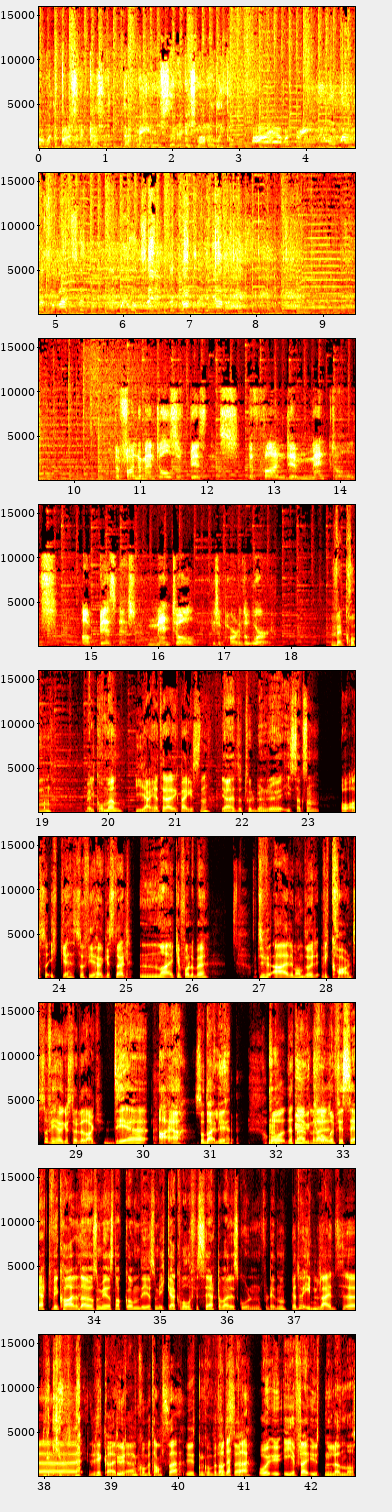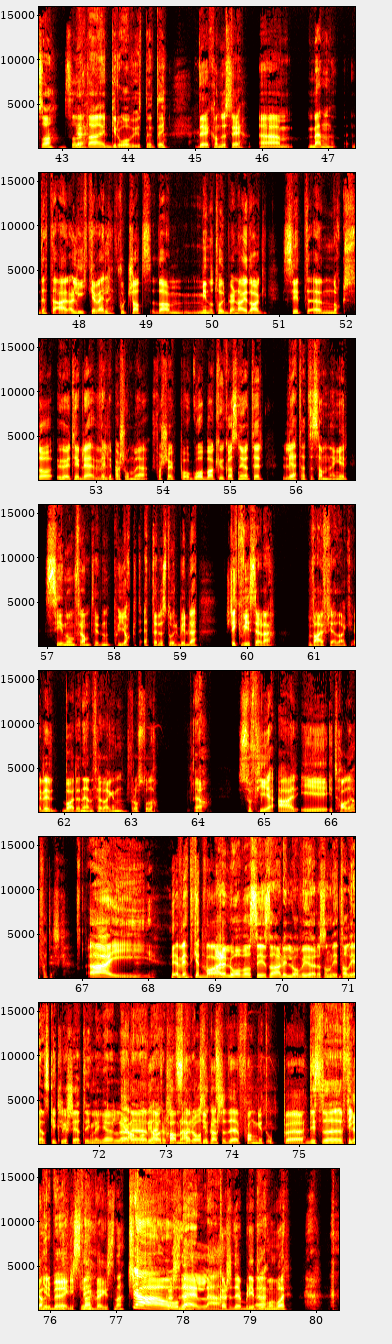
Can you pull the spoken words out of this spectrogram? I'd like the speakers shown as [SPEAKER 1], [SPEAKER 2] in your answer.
[SPEAKER 1] But when the president does it, that means that it is not illegal.
[SPEAKER 2] I have a dream. We will win this election and we will change the country together.
[SPEAKER 3] The fundamentals of business. The fundamentals of business. Mental is a part of the word.
[SPEAKER 4] Velkommen.
[SPEAKER 5] Velkommen.
[SPEAKER 4] Jeg heter Eirik Bergesen,
[SPEAKER 5] Jeg heter Torbjørn Røe Isaksen.
[SPEAKER 4] og altså ikke Sofie Høgestøl.
[SPEAKER 5] Nei, ikke foreløpig.
[SPEAKER 4] Du er med andre ord vikaren til Sofie Høgestøl i dag.
[SPEAKER 5] Det er jeg. Så deilig.
[SPEAKER 4] Er, er,
[SPEAKER 5] Ukvalifisert vikar. Det er jo så mye snakk om de som ikke er kvalifisert til å være i skolen for tiden.
[SPEAKER 4] ja, du er innleid eh,
[SPEAKER 5] Vikar.
[SPEAKER 4] uten
[SPEAKER 5] ja.
[SPEAKER 4] kompetanse.
[SPEAKER 5] Uten kompetanse.
[SPEAKER 4] dette.
[SPEAKER 5] Og i og for seg uten lønn også. Så
[SPEAKER 4] Det-
[SPEAKER 5] dette er grov utnytting.
[SPEAKER 4] Det kan du si. Um, men dette er allikevel fortsatt da min og Torbjørn da, i dag sitt eh, nokså uhøytidelige, veldig personlige forsøk på å gå bak ukas nyheter, lete etter sammenhenger, si noe om framtiden på jakt etter det store bildet, slik vi ser det hver fredag. Eller bare den ene fredagen for oss to, da.
[SPEAKER 5] Ja.
[SPEAKER 4] Sofie er i Italia, faktisk.
[SPEAKER 5] Ei!
[SPEAKER 4] Jeg vet ikke hva
[SPEAKER 5] Er det lov å si så Er det lov å gjøre sånne italienske klisjéting lenger? Eller
[SPEAKER 4] ja,
[SPEAKER 5] det,
[SPEAKER 4] og vi har et kamera her òg, så kanskje det fanget opp uh,
[SPEAKER 5] Disse fingerbevegelsene?
[SPEAKER 4] Ja, fingerbevegelsene.
[SPEAKER 5] Ciao,
[SPEAKER 4] Kanskje det-
[SPEAKER 5] bella!
[SPEAKER 4] Kanskje det blir promoen vår.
